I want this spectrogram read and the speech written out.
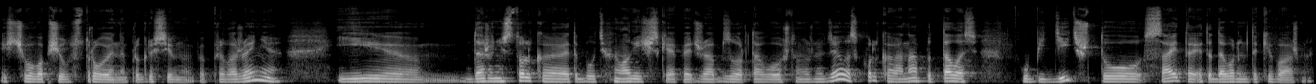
из чего вообще устроены прогрессивные веб-приложения. И даже не столько это был технологический, опять же, обзор того, что нужно делать, сколько она пыталась убедить, что сайты это довольно-таки важно.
